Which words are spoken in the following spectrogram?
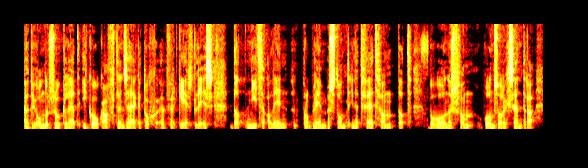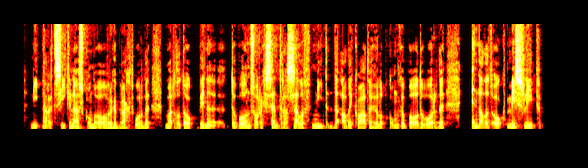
Uit uw onderzoek leid ik ook af, tenzij ik het toch eh, verkeerd lees, dat niet alleen het probleem bestond in het feit van dat bewoners van woonzorgcentra niet naar het ziekenhuis konden overgebracht worden, maar dat ook binnen de woonzorgcentra zelf niet de adequate hulp kon geboden worden en dat het ook misliep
